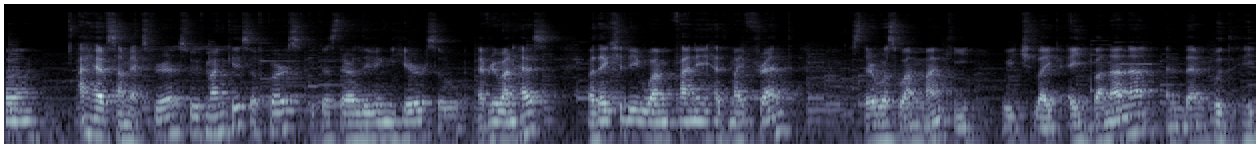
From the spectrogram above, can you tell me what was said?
Uh, I have some experience with monkeys, of course, because they are living here, so everyone has. But actually, one funny had my friend. There was one monkey which like ate banana and then put he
